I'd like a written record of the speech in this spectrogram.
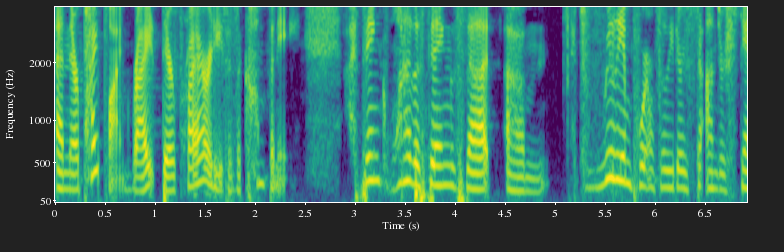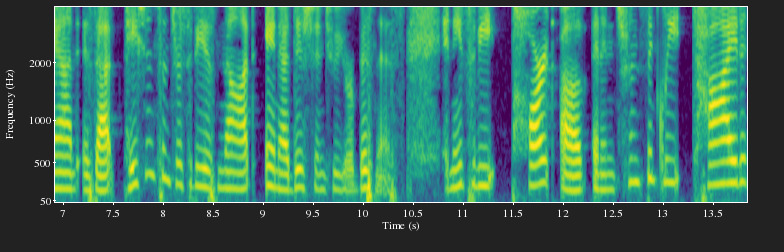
and their pipeline, right? Their priorities as a company. I think one of the things that um, it's really important for leaders to understand is that patient centricity is not in addition to your business. It needs to be part of and intrinsically tied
